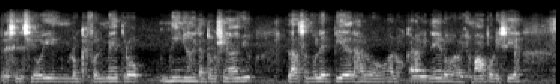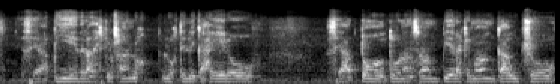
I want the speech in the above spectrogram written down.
presencié hoy en lo que fue el metro niños de 14 años lanzándole piedras a, a los carabineros, a los llamados policías o sea, piedras, destrozaban los, los telecajeros, o sea, todo, todo, lanzaban piedras, quemaban caucho,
